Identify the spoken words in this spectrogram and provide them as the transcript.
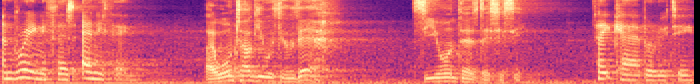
and ring if there's anything. I won't argue with you there. See you on Thursday, Sissy. Take care, Baruti.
